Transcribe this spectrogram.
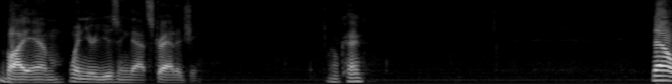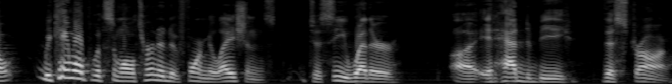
by M when you're using that strategy. Okay? Now, we came up with some alternative formulations to see whether uh, it had to be this strong.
